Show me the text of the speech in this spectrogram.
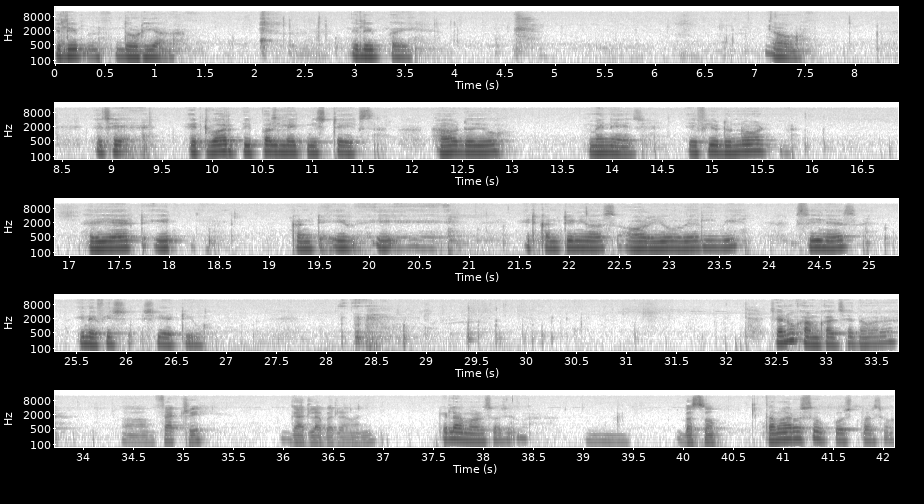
Dilip Doria. Dilip by. Oh, they say, at work people make mistakes. How do you manage? If you do not react, it it continues, or you will be seen as inefficient. શેનું કામકાજ છે તમારે? Factory ગાદલા બદલાવાની. કેટલા માણસો છે બસો. તમારું શું પોસ્ટ પર છો?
